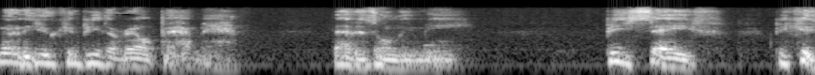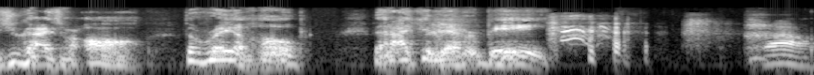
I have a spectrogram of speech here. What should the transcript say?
none of you can be the real Batman. That is only me. Be safe, because you guys are all the ray of hope that I could never be. Wow,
